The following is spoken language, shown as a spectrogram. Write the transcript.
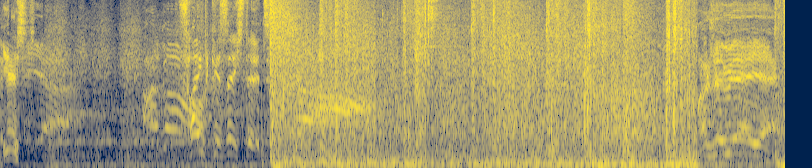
Есть! Feind gesichtet! Поживее!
